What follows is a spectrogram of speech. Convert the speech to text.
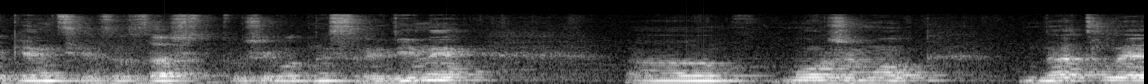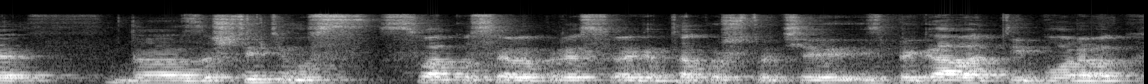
Agencije za zaštitu životne sredine možemo, dakle, da zaštitimo svako sebe pre svega tako što će izbegavati boravak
